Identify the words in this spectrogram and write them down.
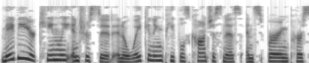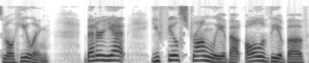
Maybe you're keenly interested in awakening people's consciousness and spurring personal healing. Better yet, you feel strongly about all of the above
